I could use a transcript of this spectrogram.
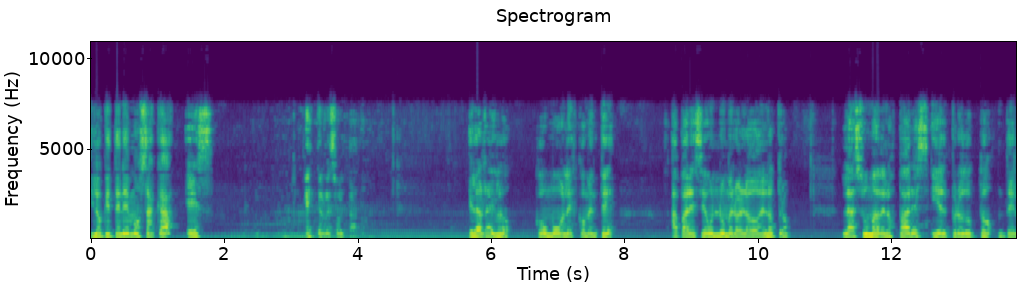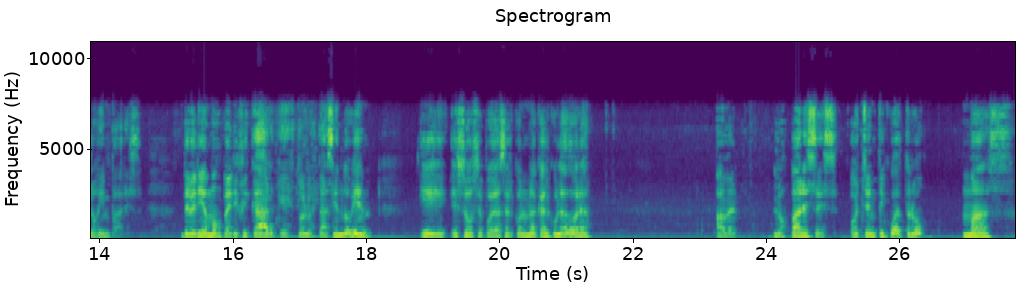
Y lo que tenemos acá es este resultado. El arreglo, como les comenté, aparece un número al lado del otro, la suma de los pares y el producto de los impares. Deberíamos verificar que esto lo está haciendo bien y eso se puede hacer con una calculadora. A ver, los pares es 84 más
